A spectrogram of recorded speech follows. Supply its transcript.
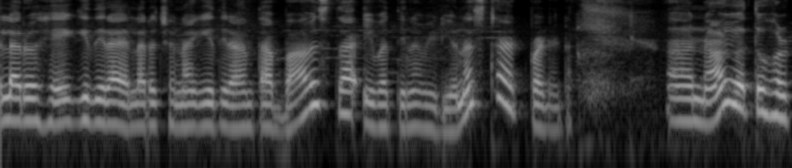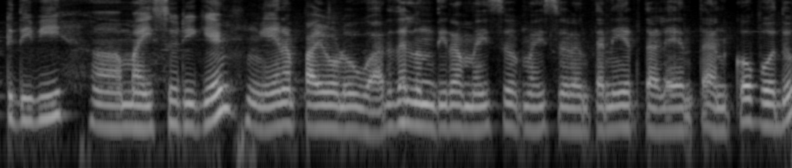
ಎಲ್ಲರೂ ಹೇಗಿದ್ದೀರಾ, ಎಲ್ಲರೂ ಚೆನ್ನಾಗಿದ್ದೀರಾ ಅಂತ ಭಾವಿಸ್ತಾ ಇವತ್ತಿನ ವಿಡಿಯೋನ ಸ್ಟಾರ್ಟ್ ಮಾಡೋಣ. ನಾವು ಇವತ್ತು ಹೊರಟಿದ್ದೀವಿ ಮೈಸೂರಿಗೆ. ಏನಪ್ಪ ಇವಳು, ವಾರದಲ್ಲಿ ಒಂದಿನ ಮೈಸೂರು ಮೈಸೂರು ಅಂತಲೇ ಇರ್ತಾಳೆ ಅಂತ ಅನ್ಕೋಬೋದು.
